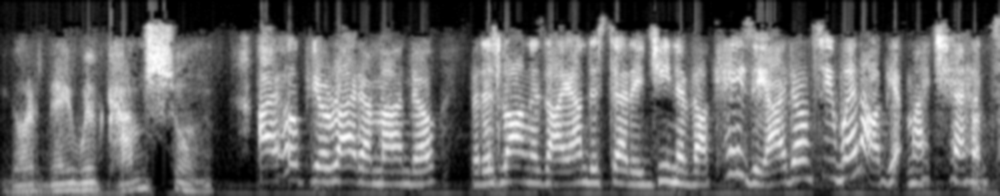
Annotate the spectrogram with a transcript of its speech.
Your day will come soon. I hope you're right, Armando. But as long as I understudy Gina Valchese, I don't see when I'll get my chance.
